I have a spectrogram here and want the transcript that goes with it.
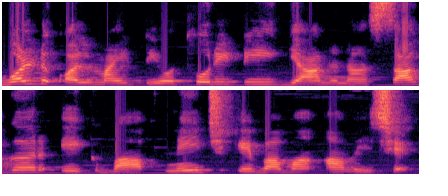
વર્લ્ડ ઓલમાઇટી ઓથોરિટી જ્ઞાનના સાગર એક બાપને જ કહેવામાં આવે છે.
